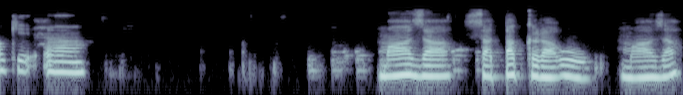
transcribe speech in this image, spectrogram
Okay. Uh, Maza satakra'u. Maza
